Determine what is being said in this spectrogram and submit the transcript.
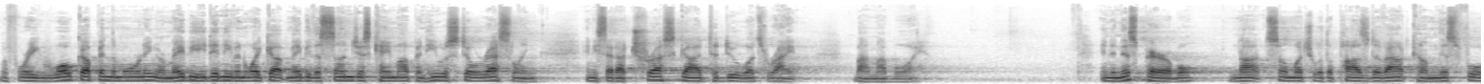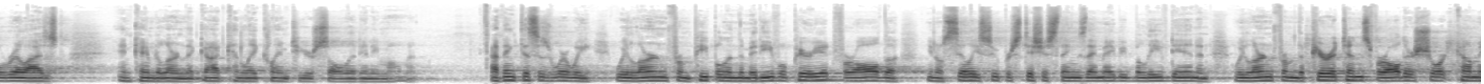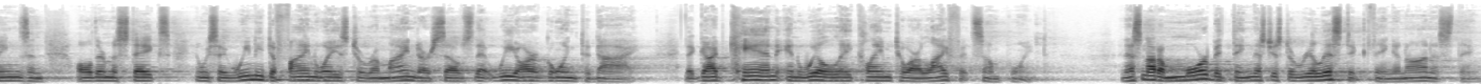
before he woke up in the morning, or maybe he didn't even wake up. Maybe the sun just came up and he was still wrestling. And he said, I trust God to do what's right by my boy. And in this parable, not so much with a positive outcome, this fool realized and came to learn that God can lay claim to your soul at any moment. I think this is where we, we learn from people in the medieval period for all the you know, silly, superstitious things they maybe believed in. And we learn from the Puritans for all their shortcomings and all their mistakes. And we say we need to find ways to remind ourselves that we are going to die, that God can and will lay claim to our life at some point. And that's not a morbid thing, that's just a realistic thing, an honest thing.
